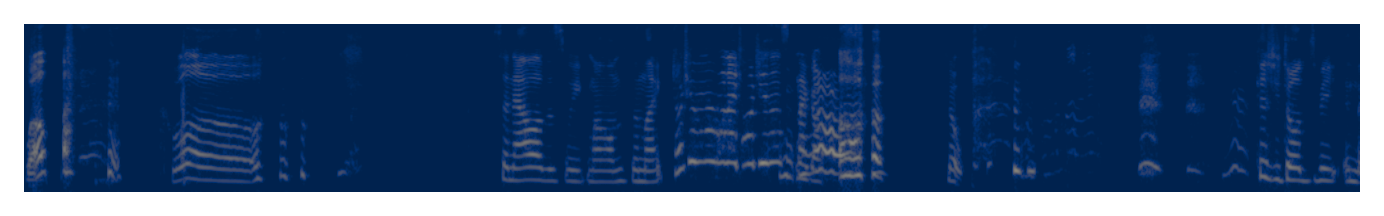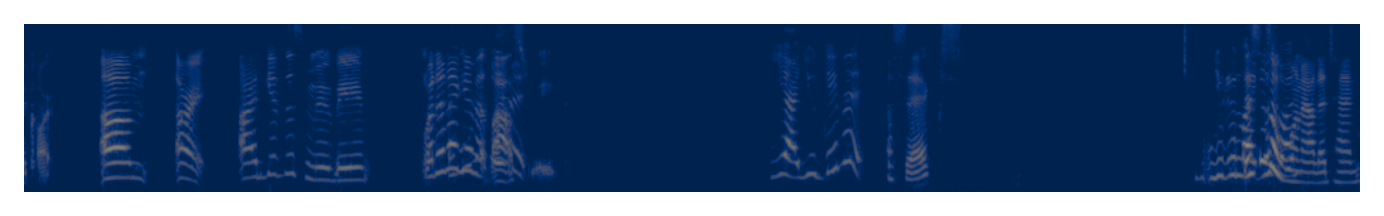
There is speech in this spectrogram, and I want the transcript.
well, cool. so now all this week, my mom's been like, don't you remember when I told you this? And I go, uh, nope. Because she told it to me in the car. Um, all right. I'd give this movie. What did I did give it last week? Yeah, you gave it. A six. You didn't like this is a one out of ten.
